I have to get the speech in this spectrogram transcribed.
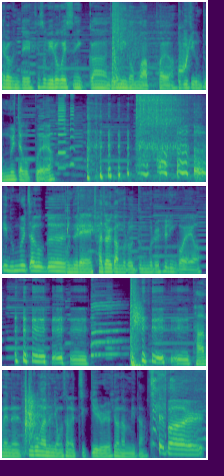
여러분들 계속 이러고 있으니까 눈이 너무 아파요. 여기 지금 눈물 자국 보여요? 이 눈물 자국은 오늘의 좌절감으로 눈물을 흘린 거예요 다음에는 성공하는 영상을 찍기를 기원합니다. 제발.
